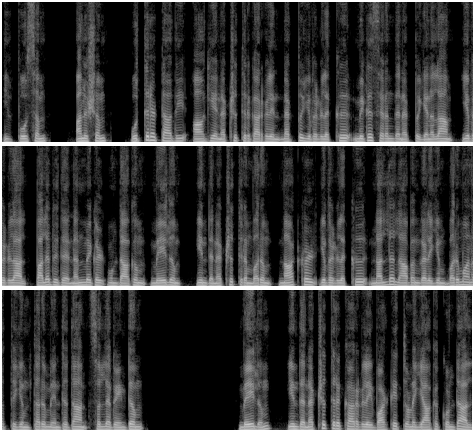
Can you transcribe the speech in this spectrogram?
இப்போசம் அனுஷம் உத்திரட்டாதி ஆகிய நட்சத்திரக்காரர்களின் நட்பு இவர்களுக்கு மிக சிறந்த நட்பு எனலாம். இவர்களால் பலவித நன்மைகள் உண்டாகும். மேலும் இந்த நட்சத்திரம் வரும் நாட்கள் இவர்களுக்கு நல்ல லாபங்களையும் வருமானத்தையும் தரும் என்றுதான் சொல்ல வேண்டும். மேலும் இந்த நட்சத்திரக்காரர்களை வாழ்க்கைத் துணையாக கொண்டால்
